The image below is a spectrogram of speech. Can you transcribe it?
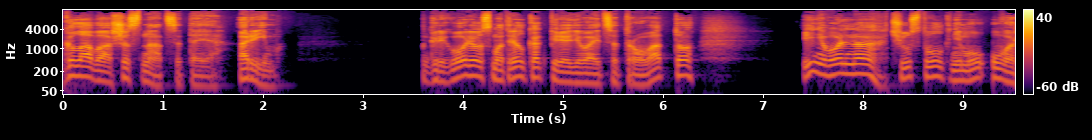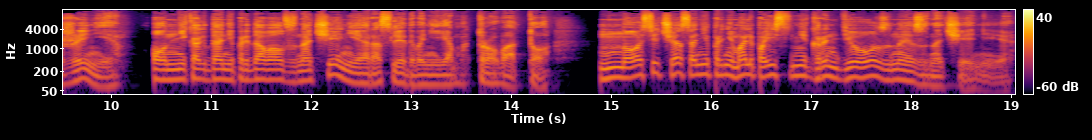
Глава 16. Рим. Григорио смотрел, как переодевается Троватто, и невольно чувствовал к нему уважение. Он никогда не придавал значения расследованиям Троватто, но сейчас они принимали поистине грандиозное значение.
